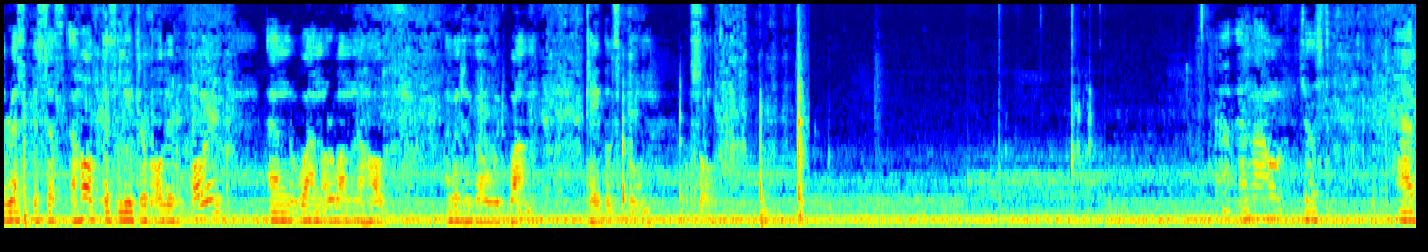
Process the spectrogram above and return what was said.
The recipe says a half deciliter of olive oil and one or one and a half. I'm going to go with one tablespoon of salt. Uh, and now just add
